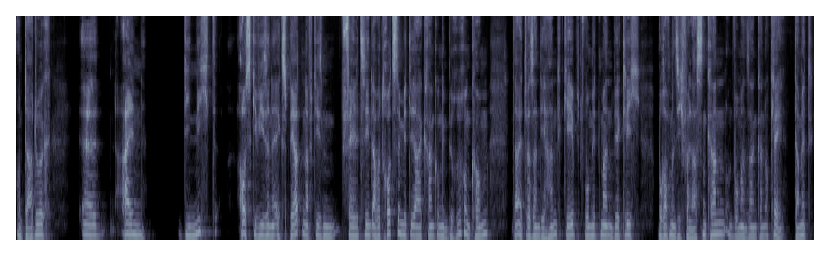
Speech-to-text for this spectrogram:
und dadurch äh, allen, die nicht ausgewiesene Experten auf diesem Feld sind, aber trotzdem mit der Erkrankung in Berührung kommen, da etwas an die Hand gibt, womit man wirklich, worauf man sich verlassen kann und wo man sagen kann, okay, damit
